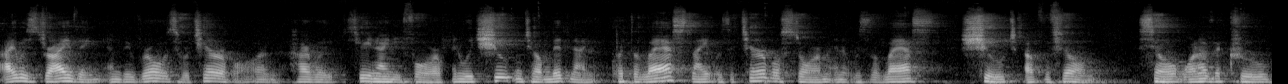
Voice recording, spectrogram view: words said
I was driving, and the roads were terrible on Highway 394, and we'd shoot until midnight. But the last night was a terrible storm, and it was the last shoot of the film. So one of the crew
